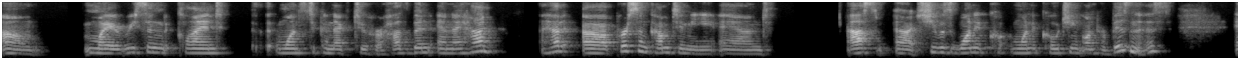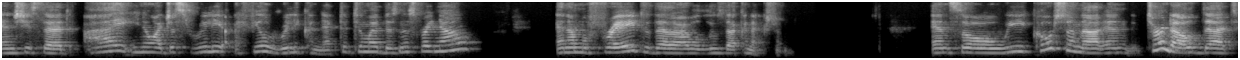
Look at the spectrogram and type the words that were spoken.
Um, my recent client wants to connect to her husband, and I had I had a person come to me and asked uh, she was wanted wanted coaching on her business and she said i you know i just really i feel really connected to my business right now and i'm afraid that i will lose that connection. And so we coached on that and it turned out that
